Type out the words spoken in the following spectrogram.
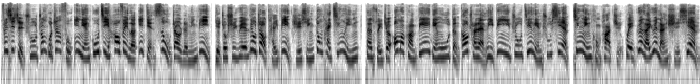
分析指出，中国政府一年估计耗费了一点四五兆人民币，也就是约六兆台币，执行动态清零。但随着 Omicron BA. 点五等高传染力变异株接连出现，清零恐怕只会越来越难实现。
